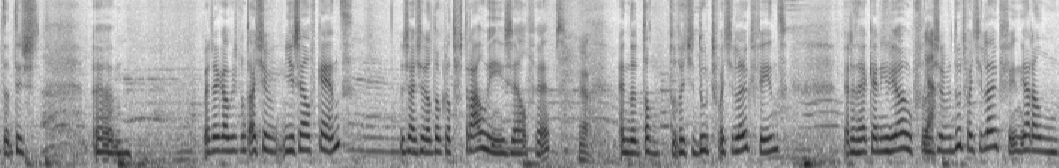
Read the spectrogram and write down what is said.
dat is. Um, maar denk ook, want als je jezelf kent, dus als je dat ook dat vertrouwen in jezelf hebt, ja. en dat, dat wat je doet, wat je leuk vindt, ja, dat herkennen jullie ook. Van Als je doet wat je leuk vindt, ja, dan,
